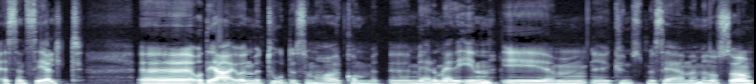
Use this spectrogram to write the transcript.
essensielt. Uh, og det er jo en metode som har kommet uh, mer og mer inn i um, kunstmuseene, men også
